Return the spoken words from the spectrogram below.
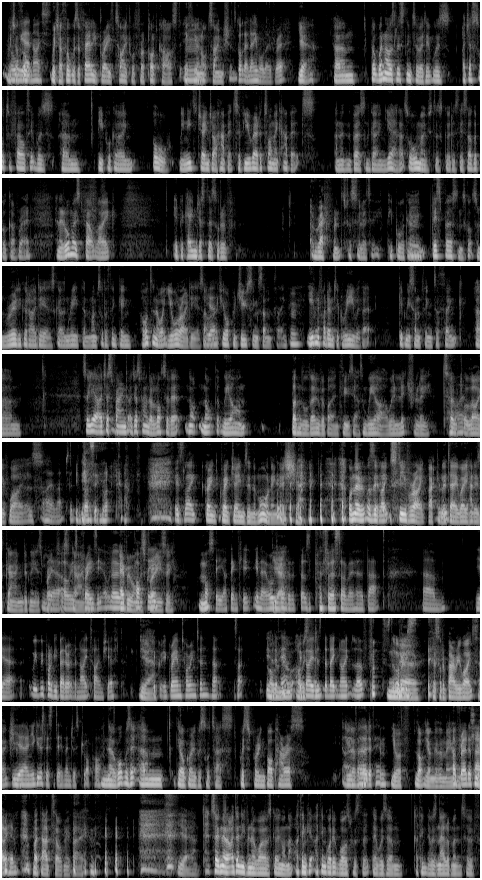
which oh I thought, yeah, nice. which I thought was a fairly brave title for a podcast if you're Mm. not sanctioned. It's got their name all over it. Yeah. Um, but when I was listening to it, it was, I just sort of felt it was um, people going, Oh, we need to change our habits. Have you read Atomic Habits? And then the person going, Yeah, that's almost as good as this other book I've read. And it almost felt like it became just a sort of a reference facility. People were going, This person's got some really good ideas, go and read them. And I'm sort of thinking, I want to know what your ideas are. Yeah. If you're producing something, Mm. even if I don't agree with it, give me something to think. Um, so yeah, I just found I just found a lot of it. Not not that we aren't bundled over by enthusiasm. We are. We're literally total am. live wires. I am absolutely buzzing right now. It's like Greg, Greg James in the morning. This show. Or no, was it like Steve Wright back in the day where he had his gang, didn't he? His yeah, breakfast oh, it's gang. crazy. Oh no, Everyone Posse, was crazy. Hmm? Posse, I think it, you know. I always Yeah. remember that, that was the first time I heard that. Um, yeah, we, we'd probably be better at the nighttime shift. Yeah. The- Graham Torrington, that. You Oh, heard of him? no, the guy who does the late night love stories. No, the sort of Barry White section. Yeah, and you could just listen to him and just drop off. No, what was it? Um, the old grey whistle test. Whispering Bob Harris. I've you heard, ever heard? of him. You're a lot younger than me. I've read about Yeah. him. My dad told me about him. yeah. So no, I don't even know why I was going on that. I think I think what it was was that there was um I think there was an element of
